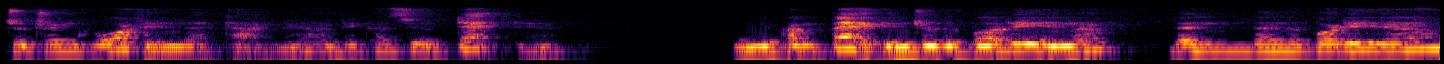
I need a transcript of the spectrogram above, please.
to drink water in that time, because you're dead. When you come back into the body, you know, then then the body, you know,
